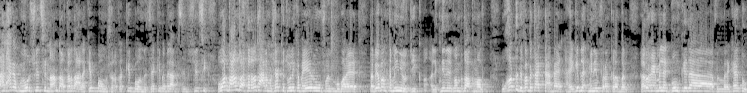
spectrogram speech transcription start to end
أحلى حاجة في جمهور تشيلسي إن عنده اعتراض على كبه ومشاركات كبه وإن إزاي كبه بيلعب في تشيلسي وبرضه عنده اعتراضات على مشاركة ويلي كابايرو في المباريات. طب يابا أنت مين يرضيك؟ الاثنين الاجوان بتوعك ملط. وخط الدفاع بتاعك تعبان. هيجيب لك منين فرانك لامبرد هيروح يعمل لك جون كده في الميركاتو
